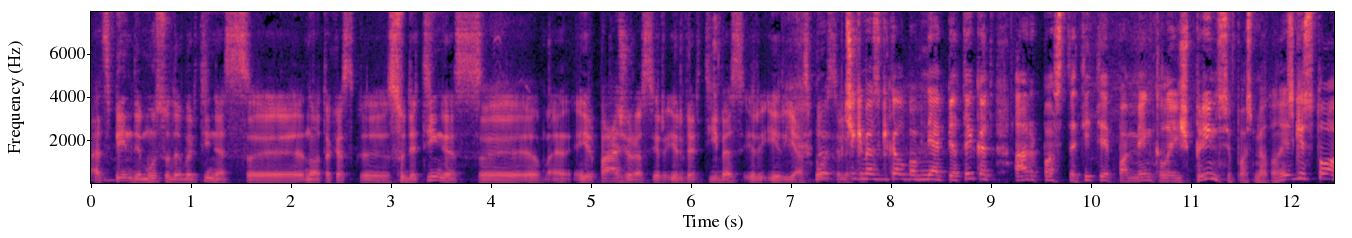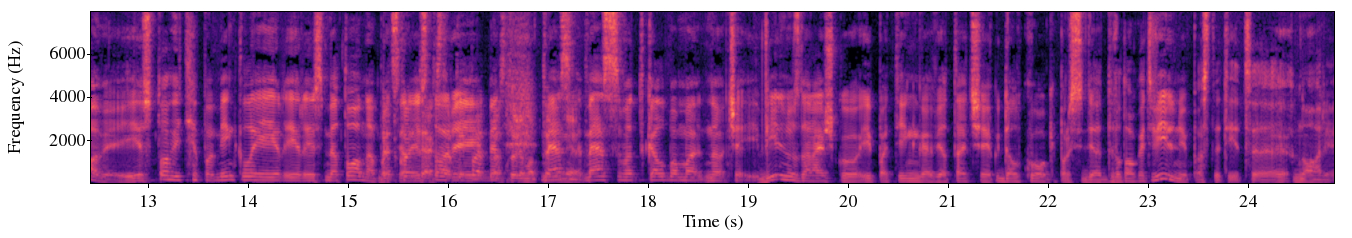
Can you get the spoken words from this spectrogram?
atspindi mūsų dabartinės, e, nu, tokias e, sudėtingas ir pažiūras, ir, ir vertybės, ir, ir jas nu, puoselėti. Čia mes kalbam ne apie tai, kad ar pastatyti paminklą iš principo smetona, jisgi stovi, jis stovi tie paminklai ir, ir smetona pats yra istorija. Mes, mes, mes vat, kalbam, nu, čia Vilnius dar aišku ypatinga vieta, čia dėl ko prasidėjo, dėl to, kad Vilniui pastatyti nori.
